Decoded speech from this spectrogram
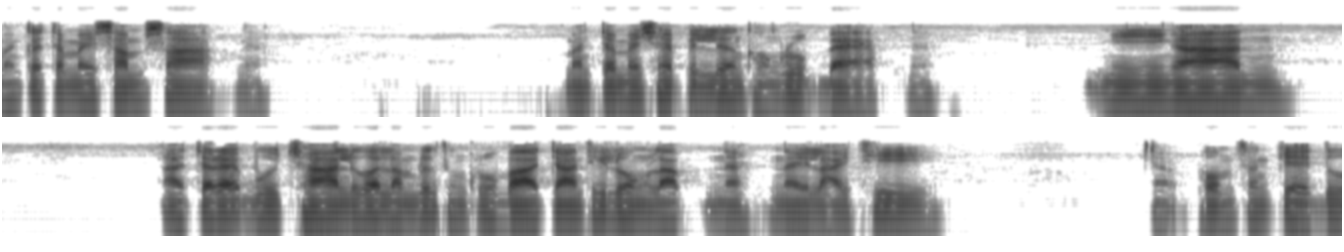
มันก็จะไม่ซ้ำซากนะมันจะไม่ใช่เป็นเรื่องของรูปแบบนะมีงานอาจจะได้บูชาหรือว่าลำลึกถึงครูบาอาจารย์ที่ล่วงลับนะในหลายที่ ผมสังเกตดู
